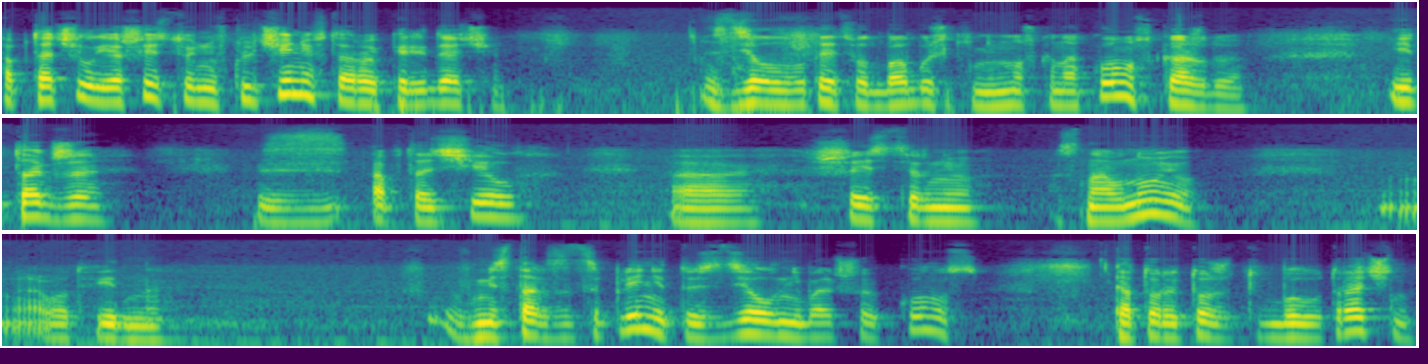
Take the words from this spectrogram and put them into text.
обточил я шестерню включения второй передачи. сделал вот эти вот бабышки немножко на конус каждую. И также обточил э, шестерню основную. Вот видно в местах зацепления. То есть сделал небольшой конус, который тоже тут был утрачен.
